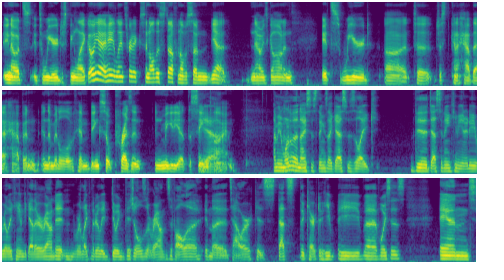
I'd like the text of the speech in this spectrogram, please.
you know it's it's weird just being like, oh yeah, hey Lance Reddick's and all this stuff, and all of a sudden, yeah, now he's gone, and it's weird uh, to just kind of have that happen in the middle of him being so present in media at the same Yeah. time. I mean, one of Um, the nicest things, I guess, was like the Destiny community really came together around it, and we're like literally doing vigils around Zavala in the tower because that's the character he he uh, voices, and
